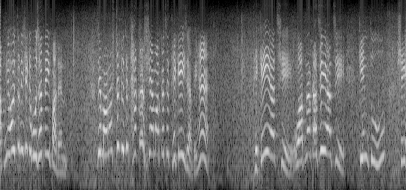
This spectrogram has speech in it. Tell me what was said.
আপনি হয়তো নিজেকে বোঝাতেই পারেন যে মানুষটা যদি থাকার সে আমার কাছে থেকেই যাবে হ্যাঁ? থেকেই আছে, ও আপনার কাছেই আছে, কিন্তু সেই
